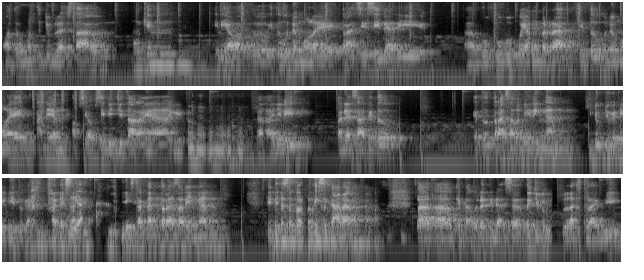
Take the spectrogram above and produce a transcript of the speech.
Waktu umur 17 tahun mungkin ini ya waktu itu udah mulai transisi dari buku-buku uh, yang berat itu udah mulai ada yang opsi-opsi digitalnya gitu. uh, jadi pada saat itu itu terasa lebih ringan. Hidup juga kayak gitu kan. Pada saat yeah. itu sangat terasa ringan tidak seperti sekarang saat uh, kita udah tidak se-17 lagi.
